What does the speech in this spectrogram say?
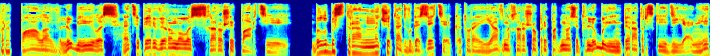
Пропала, влюбилась, а теперь вернулась с хорошей партией. Было бы странно читать в газете, которая явно хорошо преподносит любые императорские деяния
